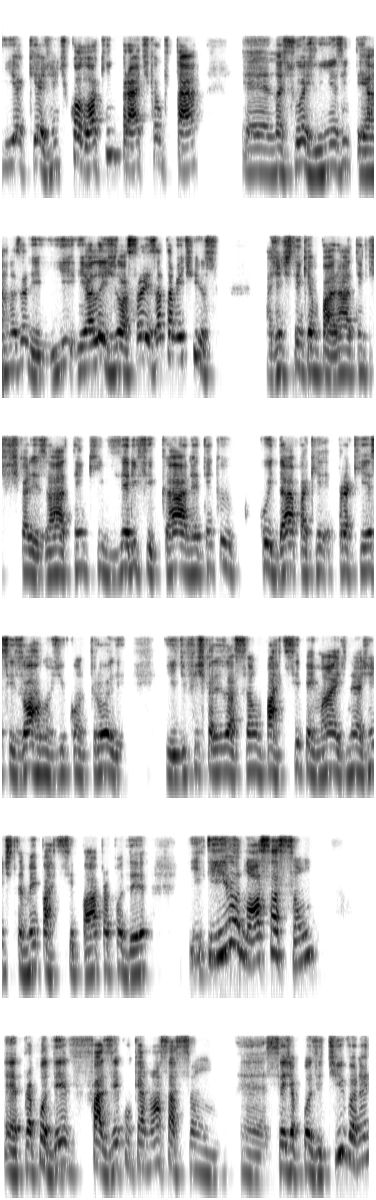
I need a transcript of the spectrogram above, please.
e, e que a gente coloque em prática o que está é, nas suas linhas internas ali. E, e a legislação é exatamente isso. A gente tem que amparar, tem que fiscalizar, tem que verificar, né, tem que cuidar para que, que esses órgãos de controle e de fiscalização participem mais, né? a gente também participar para poder. E, e, a nossa ação, é, para poder fazer com que a nossa ação é, seja positiva, né?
